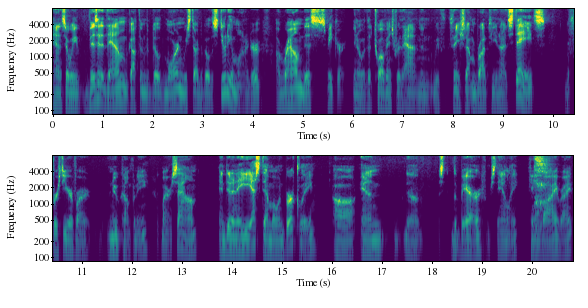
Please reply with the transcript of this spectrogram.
And so we visited them, got them to build more, and we started to build a studio monitor around this speaker, you know, with a 12 inch for that. And then we finished it up and brought it to the United States, the first year of our new company, Meyer Sound, and did an AES demo in Berkeley. Uh, and the, the bear from Stanley came by, right?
